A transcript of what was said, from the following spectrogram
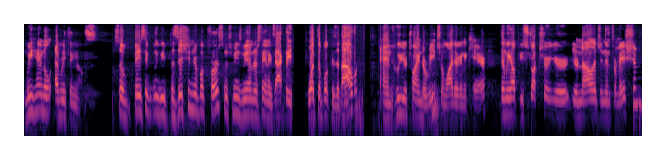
We handle everything else. So basically, we position your book first, which means we understand exactly what the book is about and who you're trying to reach and why they're going to care. Then we help you structure your, your knowledge and information.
